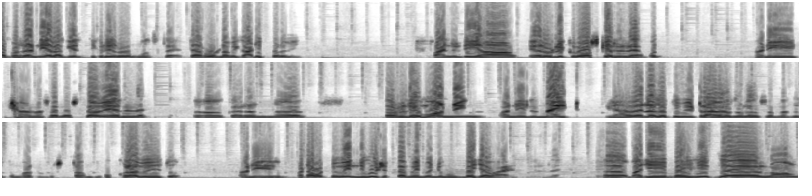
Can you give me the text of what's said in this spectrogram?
अभयारण्य लागेल तिकडे रोड मस्त आहे. त्या रोडला मी गाडी पळवीन. फायनली हा एरोली क्रॉस केलेला आहे आपण. आणि छान असा रस्ता मिळालेला आहे. कारण अर्ली मॉर्निंग आणि नाईट ह्या वेळेला जर तुम्ही ट्रॅव्हल करत असाल ना तर तुम्हाला रस्ता मोकळा मिळतो. आणि फटाफट तुम्ही निघू शकता मेन म्हणजे मुंबईच्या बाहेर. माझी पहिलीच लॉंग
